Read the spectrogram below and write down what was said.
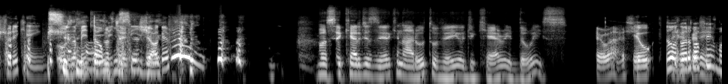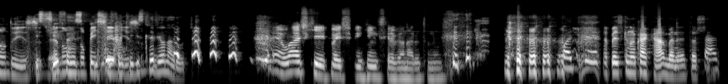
Shuriken. Usa mentalmente assim, CD. joga. Você quer dizer que Naruto veio de Carrie 2? Eu acho. Eu, eu agora tô referência. afirmando isso. Eu Stephen, não, não pensei Stephen King nisso. escreveu Naruto. É, eu acho que foi Stephen King que escreveu Naruto mesmo. Pode ser. É por isso que nunca acaba, né? Tá certo.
